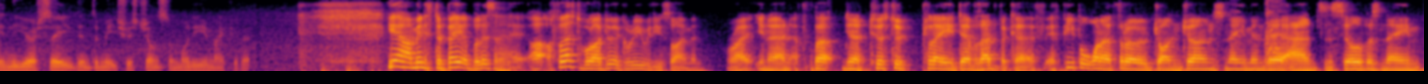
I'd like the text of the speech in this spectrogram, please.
in the UFC than Demetrious Johnson. What do you make of it? Yeah, I mean it's debatable, isn't it? Uh, first of all, I do agree with you, Simon. Right, you know, and but you know, just to play devil's advocate, if, if people want to throw Jon Jones' name in there, Anderson Silva's name,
